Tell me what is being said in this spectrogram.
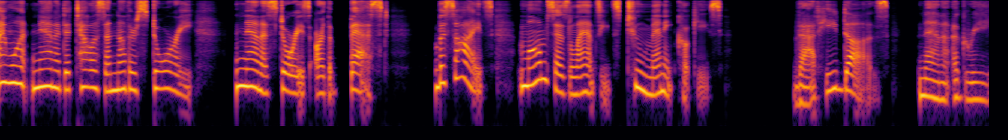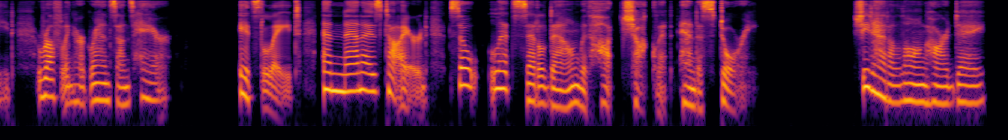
I want Nana to tell us another story. Nana's stories are the best. Besides, Mom says Lance eats too many cookies. That he does, Nana agreed, ruffling her grandson's hair. It's late, and Nana is tired, so let's settle down with hot chocolate and a story. She'd had a long, hard day,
